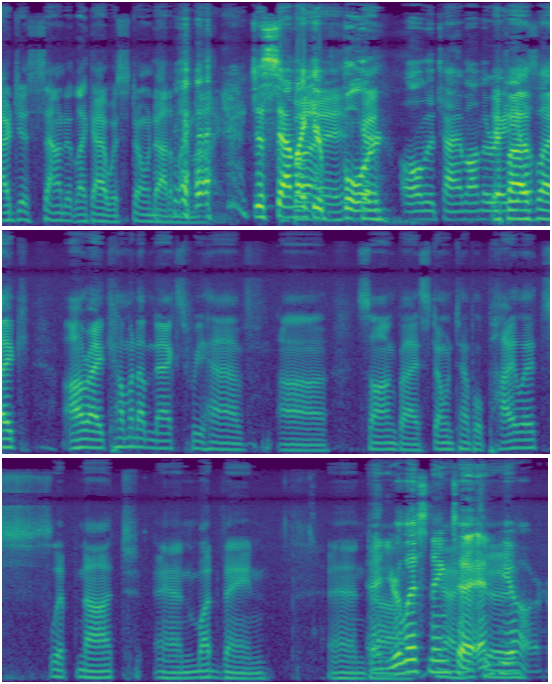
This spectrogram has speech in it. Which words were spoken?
I just sounded like I was stoned out of my mind. just sound but, like you're bored all the time on the radio. If I was like, all right, coming up next we have a uh, song by Stone Temple Pilots, Slipknot, and Mudvayne, and and uh, you're listening yeah, to NPR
